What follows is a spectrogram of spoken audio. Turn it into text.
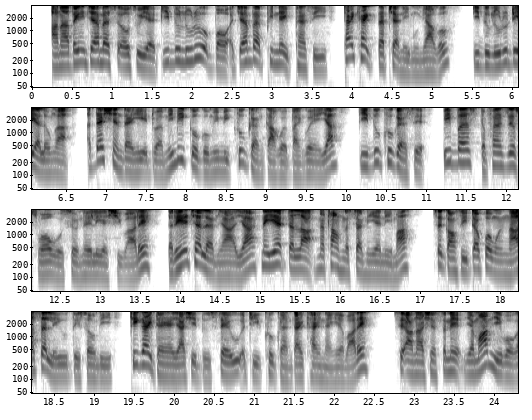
။အာနာသိန်းအကြမ်းဖက်စစ်အုပ်စုရဲ့ပြည်သူလူထုအပေါ်အကြမ်းဖက်ဖိနှိပ်ဖန်ဆီးတိုက်ခိုက်တပ်ဖြတ်နေမှုများကိုပြည်သူလူထုတရက်လုံးကအသက်ရှင်တန်ရေးအတွက်မိမိကိုယ်ကိုမိမိခုခံကာကွယ်ပိုင်ခွင့်အရာပြည်သူခုခံစစ် People's Defensive War ကိုဆွေးနွေးလျက်ရှိပါတယ်။တရင်အချက်လက်များအရ2ရက်တလ2022ရက်နေ့မှာစစ်ကောင်စီတပ်ဖွဲ့ဝင်54ဦးသေဆုံးပြီးထိခိုက်ဒဏ်ရာရရှိသူ10ဦးအထိခုခံတိုက်ခိုက်နိုင်ခဲ့ပါတယ်။ စစ်အာဏာရှင်စနစ်မြန်မာမြေပေါ်က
